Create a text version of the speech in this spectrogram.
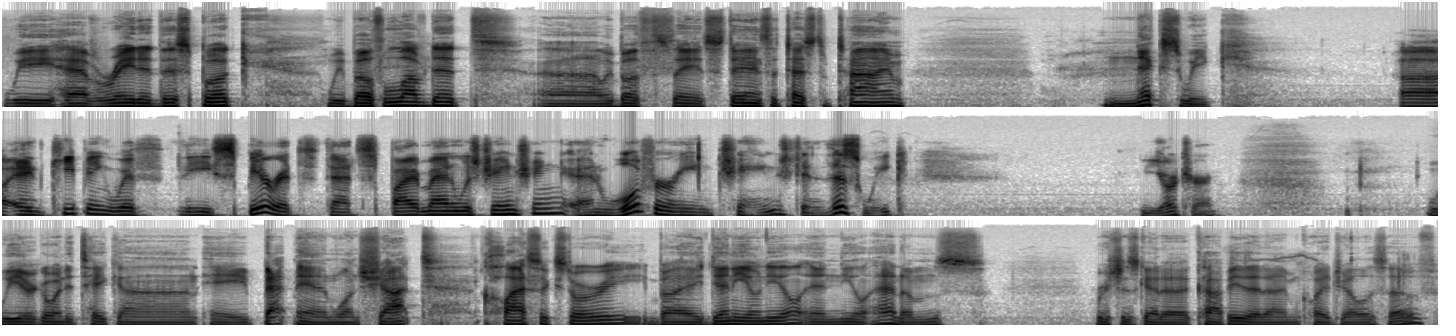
we have rated this book. We both loved it. Uh, we both say it stands the test of time. Next week, Uh, in keeping with the spirit that Spider-Man was changing and Wolverine changed in this week, your turn. we are going to take on a Batman one shot classic story by Denny O'Neil and Neal Adams. Rich has got a copy that I'm quite jealous of.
